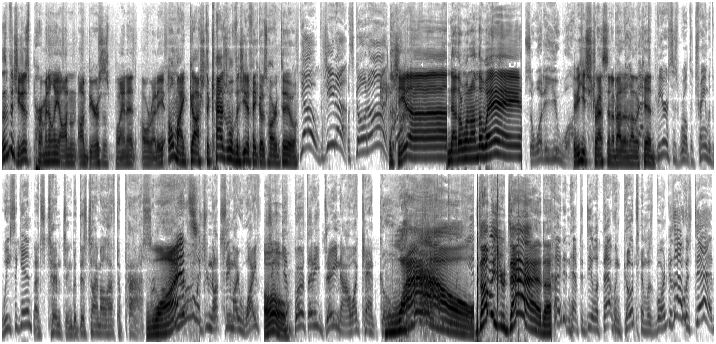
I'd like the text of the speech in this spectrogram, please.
Isn't Vegeta's permanently on on Beerus's planet already? Oh my gosh, the casual Vegeta fate goes hard too. Yo, Vegeta, what's going on? Vegeta, another one on the way. So what do you want? Maybe he's stressing about Going another back kid. To Beerus's world to train with Whis again? That's tempting, but this time I'll have to pass. What? Did you not see my wife? Oh. She can give birth any day now. I can't go. Wow. W dad. I didn't have to deal with that when Goten was born because I was dead.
